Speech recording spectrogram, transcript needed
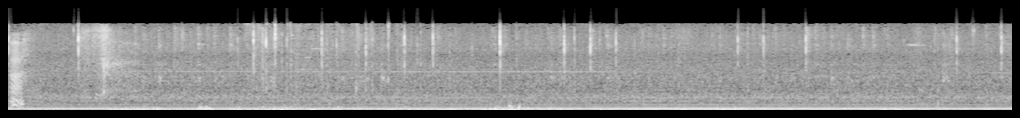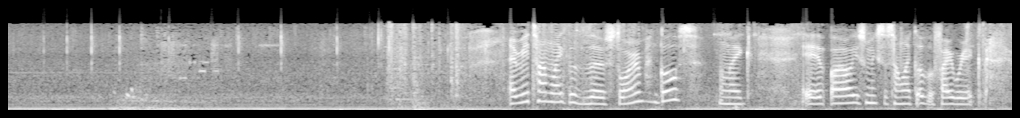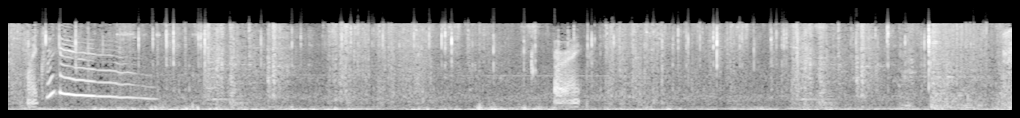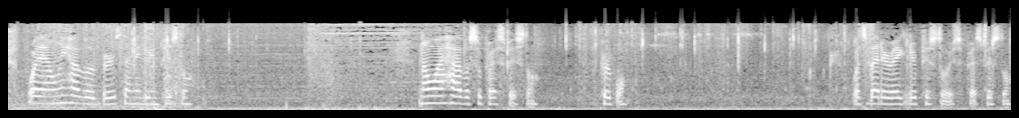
Mm. Every time like the, the storm goes, like it always makes it sound like a firework. Like Alright. Boy, I only have a burst and a green pistol. Now I have a suppressed pistol. Purple. What's better, regular pistol or suppressed pistol?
